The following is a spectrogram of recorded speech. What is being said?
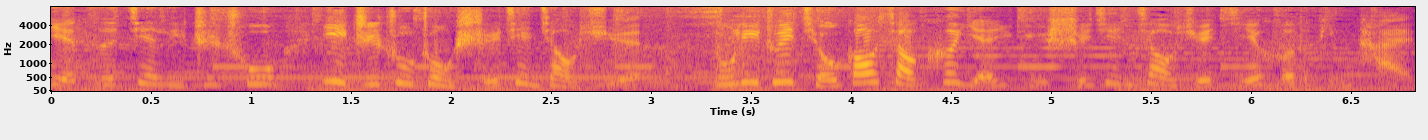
业自建立之初一直注重实践教学，努力追求高校科研与实践教学结合的平台，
